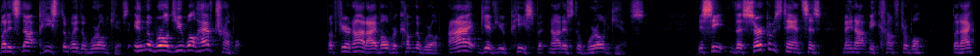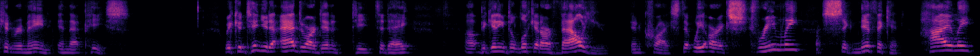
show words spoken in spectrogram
but it's not peace the way the world gives. In the world you will have trouble. But fear not, I've overcome the world. I give you peace, but not as the world gives. You see, the circumstances may not be comfortable, but I can remain in that peace. We continue to add to our identity today, uh, beginning to look at our value in Christ, that we are extremely significant, highly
